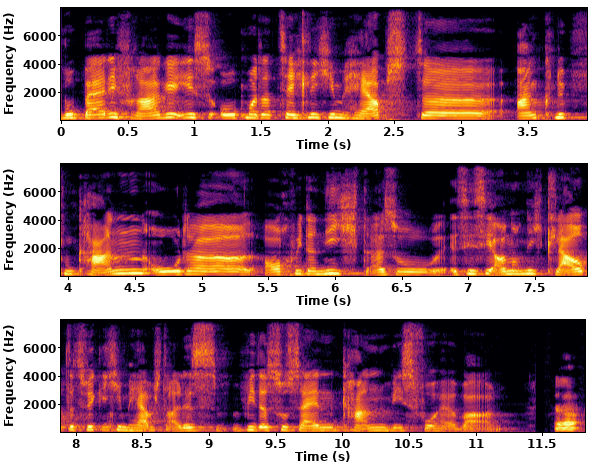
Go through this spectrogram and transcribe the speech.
Wobei die Frage ist, ob man tatsächlich im Herbst äh, anknüpfen kann oder auch wieder nicht. Also es ist ja auch noch nicht klar, ob das wirklich im Herbst alles wieder so sein kann, wie es vorher war. Ja,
